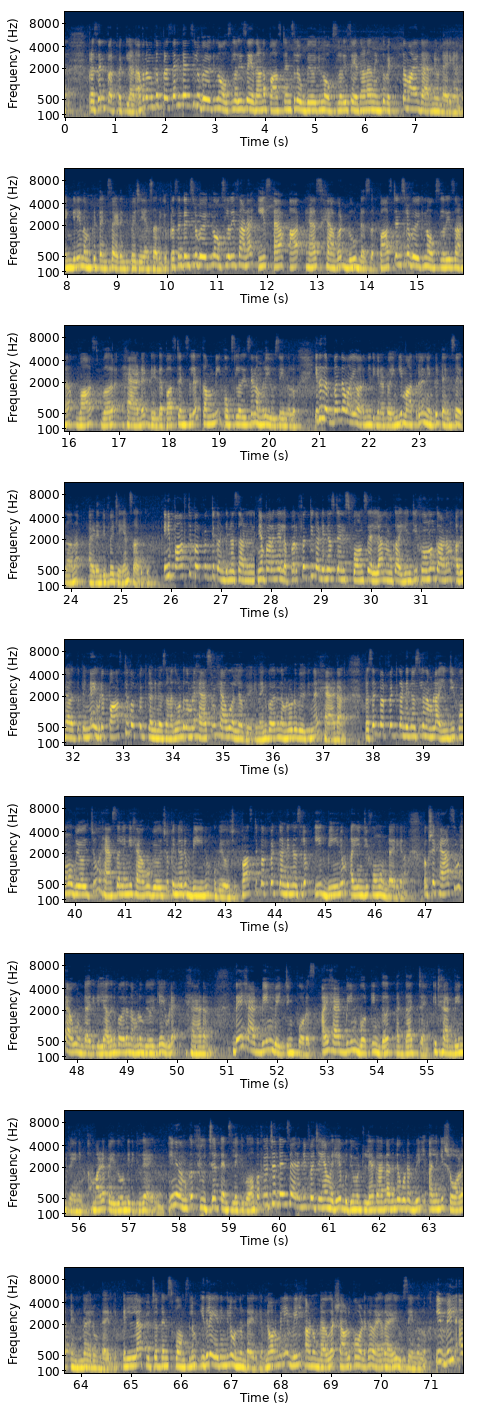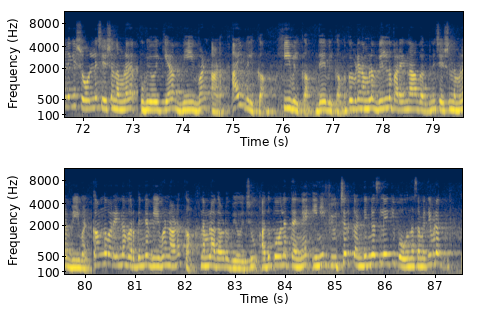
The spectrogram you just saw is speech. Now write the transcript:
പ്രസന്റ് പെർഫെക്റ്റിലാണ് അപ്പോൾ നമുക്ക് പ്രസന്റ് ടെൻസിൽ ഉപയോഗിക്കുന്ന ഓക്സിലറീസ് ഏതാണ്? പാസ്റ്റ് ടെൻസിൽ ഉപയോഗിക്കുന്ന ഓക്സിലറീസ് ഏതാണ്? നിങ്ങൾക്ക് വ്യക്തമായ ധാരണ ഉണ്ടായിരിക്കണം. എങ്കിലേ നമുക്ക് ടെൻസ് ഐഡന്റിഫൈ ചെയ്യാൻ സാധിക്കും. പ്രസന്റ് ടെൻസിൽ ഉപയോഗിക്കുന്ന ഓക്സിലറീസ് ആണ് is am are has have do does past ടെൻസിൽ ഉപയോഗിക്കുന്ന ഓക്സിലറീസ് ആണ് was were had did past ടെൻസിൽ കമ്മി ഓക്സിലറീസേ നമ്മൾ യൂസ് ചെയ്യുന്നുള്ളൂ. ഇത് നിർബന്ധമായും അറിഞ്ഞിരിക്കണം കേട്ടോ. എങ്കിൽ മാത്രമേ നിങ്ങൾക്ക് ടെൻസ് ഏതാണ് ഐഡന്റിഫൈ ചെയ്യാൻ സാധിക്കൂ. ഇനി പാസ്റ്റ് പെർഫെക്റ്റ് കണ്ടിന്യൂസ് ആണെന്ന് ഞാൻ പറഞ്ഞല്ലോ. പെർഫെക്റ്റ് കണ്ടിന്യൂസ് ടെൻസ് ഫോംസ് എല്ലാം നമുക്ക് ഐ എൻ ജി ഫോമും കാണും. അതിനകത്ത് പിന്നെ ഇവിടെ പാസ്റ്റ് പെർഫെക്റ്റ് കണ്ടിന്യൂസ് ആണ്. അതുകൊണ്ട് നമ്മൾ ഹാസും ഹാവും അല്ല ഉപയോഗിക്കുന്നത്. അതിന് പകരം നമ്മളോട് ഉപയോഗിക്കുന്നത് ഹാഡ് ആണ്. പ്രസന്റ് പെർഫെക്റ്റ് കണ്ടിന്യൂസിൽ നമ്മൾ ഐ എൻ ജി ഫോം ഉപയോഗിച്ചു ഹാസ് അല്ലെങ്കിൽ ഹാവ് ഉപയോഗിച്ചു പിന്നെ ഒരു ബീനും ഉപയോഗിച്ചു. പാസ്റ്റ് പെർഫെക്റ്റ് കണ്ടിന്യൂസിലും ഈ ബീനും ഐ എൻ ജി ഫോമും ഉണ്ടായിരിക്കണം. പക്ഷെ ഹാസും ഹാവും ഉണ്ടായിരിക്കില്ല. അതിന് പകരം നമ്മൾ ഉപയോഗിക്കുക ഇവിടെ ഹാഡാണ് they had been waiting for us I had been working there at that time it had been raining മഴ പെയ്തുകൊണ്ടിരിക്കുകയായിരുന്നു. ഇനി നമുക്ക് ഫ്യൂച്ചർ ടെൻസിലേക്ക് പോകാം. അപ്പോൾ ഫ്യൂച്ചർ ടെൻസ് ഐഡന്റിഫൈ ചെയ്യാൻ വലിയ ബുദ്ധിമുട്ടില്ല. കാരണം അതിന്റെ കൂടെ വിൽ അല്ലെങ്കിൽ ഷോൾ എന്തായാലും ഉണ്ടായിരിക്കും. എല്ലാ ഫ്യൂച്ചർ ടെൻസ് ഫോംസിലും ഇതിൽ ഏതെങ്കിലും ഒന്നുണ്ടായിരിക്കും നോർമലി വിൽ ആണ് ഉണ്ടാവുക. ഷാൾ ഇപ്പോൾ വളരെ റയറായി യൂസ് ചെയ്യുന്നുള്ളൂ. ഈ വിൽ അല്ലെങ്കിൽ ഷോളിന് ശേഷം നമ്മൾ ഉപയോഗിക്കുക വി വൺ ആണ്. I will come he will come they will come അപ്പോൾ ഇവിടെ നമ്മൾ വിൽ എന്ന് പറയുന്ന ആ വെർബിന് ശേഷം നമ്മൾ വി വൺ കം പറയുന്ന വെർബിന്റെ വി വൺ ആണ് കം. നമ്മൾ അതവിടെ ഉപയോഗിച്ചു. അതുപോലെ തന്നെ ഇനി ഫ്യൂച്ചർ കണ്ടിന്യൂസിലേക്ക് പോകുന്ന സമയത്ത് ഇവിടെ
